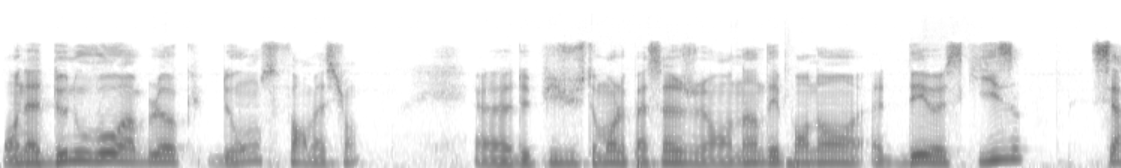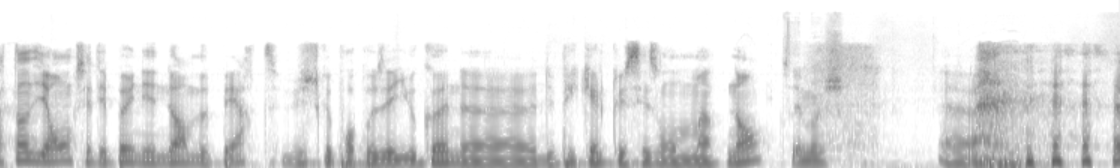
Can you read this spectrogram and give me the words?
On a de nouveau un bloc de 11 formations depuis justement le passage en indépendant des Huskies. Certains diront que c'était pas une énorme perte, vu ce que proposait Yukon euh, depuis quelques saisons maintenant. C'est moche. Euh...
